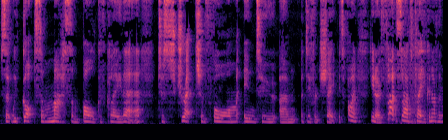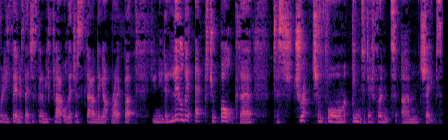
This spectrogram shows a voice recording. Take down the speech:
so that we've got some mass and bulk of clay there to stretch and form into um, a different shape. It's fine, you know, flat slabs of clay, you can have them really thin if they're just going to be flat or they're just standing upright, but you need a little bit extra bulk there to stretch and form into different um, shapes.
